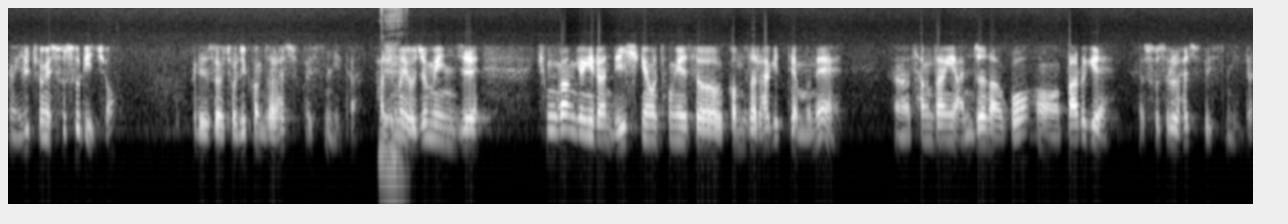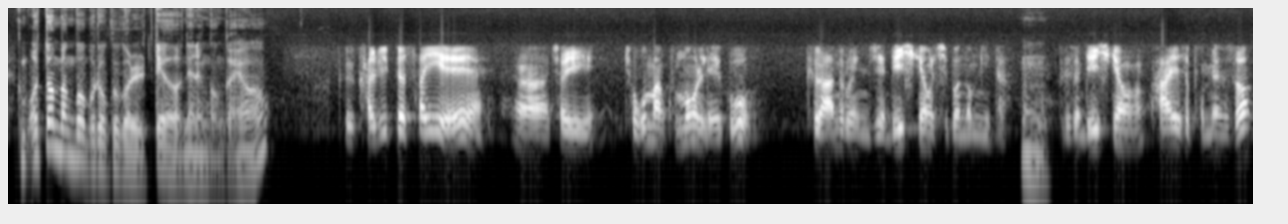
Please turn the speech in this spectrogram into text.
어, 일종의 수술이죠. 그래서 조직 검사를 할 수가 있습니다. 하지만 네. 요즘은 이제 흉곽경이란 내시경을 통해서 검사를 하기 때문에 어, 상당히 안전하고 어, 빠르게 수술을 할 수 있습니다. 그럼 어떤 방법으로 그걸 떼어내는 건가요? 그 갈비뼈 사이에 어, 저희 조그만 구멍을 내고 그 안으로 이제 내시경을 집어넣습니다. 음. 그래서 내시경 하에서 보면서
